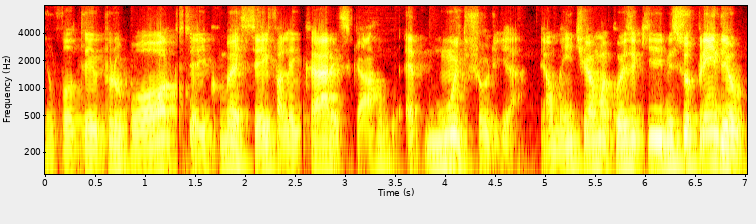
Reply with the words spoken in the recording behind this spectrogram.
eu voltei pro box, aí conversei e falei, cara, esse carro é muito show de guiar. Realmente é uma coisa que me surpreendeu.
